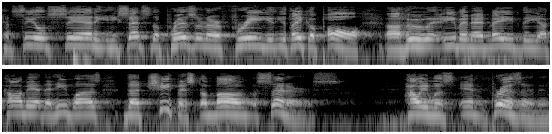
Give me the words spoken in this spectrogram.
concealed sin. He, he, sets the prisoner free. You, you think of Paul, uh, who even had made the uh, comment that he was the chiefest among sinners. How he was in prison and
